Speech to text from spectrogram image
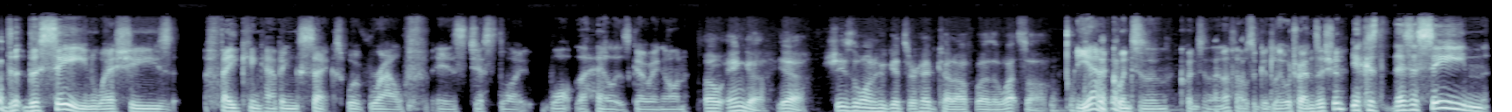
the the scene where she's faking having sex with Ralph is just like what the hell is going on? Oh, Inga, yeah, she's the one who gets her head cut off by the wet saw. Yeah, coincident, coincident enough, that was a good little transition. Yeah, because there's a scene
